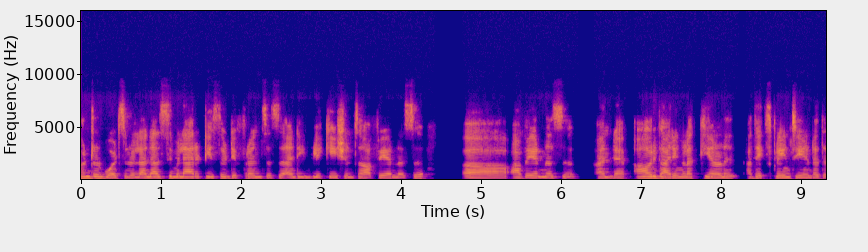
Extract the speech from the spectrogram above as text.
hundred വേർഡ്സിനുള്ള അതിനകത്ത് similarities differences and implications awareness awareness and ആ ഒരു കാര്യങ്ങളൊക്കെയാണ് അത് എക്സ്പ്ലെയിൻ ചെയ്യേണ്ടത്.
